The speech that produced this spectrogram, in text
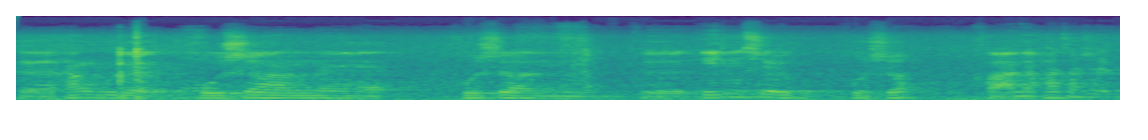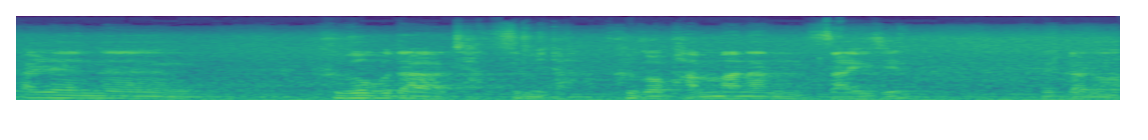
그 한국의 고시원의 고시원 그 1인실 고시원 그 안에 화장실 있는 그거보다 작습니다. 그거 반만한 사이즈. 그러니까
